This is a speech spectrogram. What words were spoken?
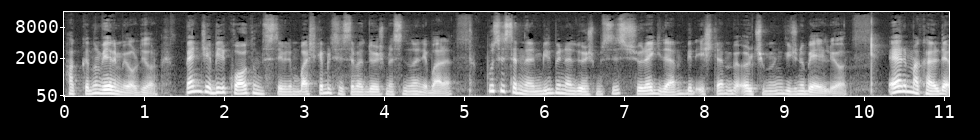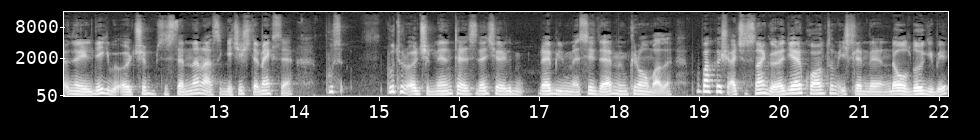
hakkını vermiyor diyor. Bence bir kuantum sisteminin başka bir sisteme dönüşmesinden ibaret. Bu sistemlerin birbirine dönüşmesi süre giden bir işlem ve ölçümün gücünü belirliyor. Eğer makalede önerildiği gibi ölçüm sistemler arası geçiş demekse bu, bu tür ölçümlerin tersine çevrilebilmesi de mümkün olmalı. Bu bakış açısına göre diğer kuantum işlemlerinde olduğu gibi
